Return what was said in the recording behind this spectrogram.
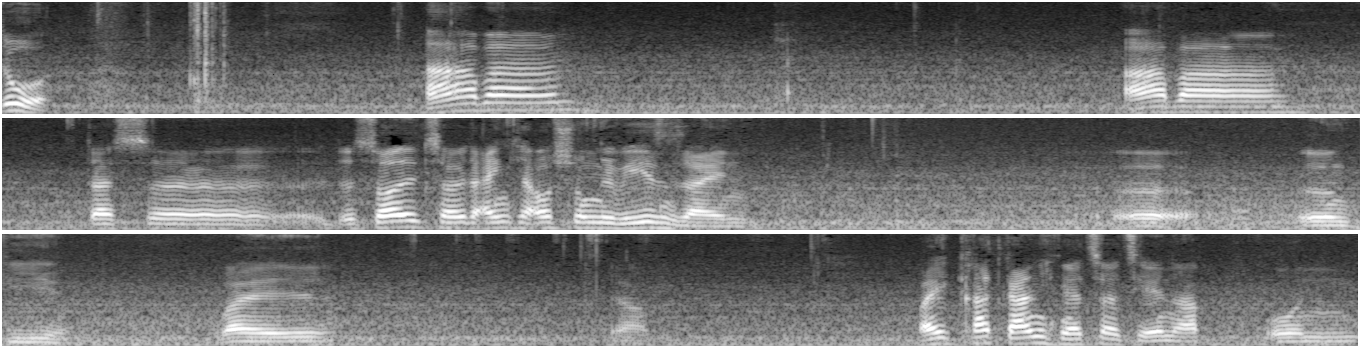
So. Aber, aber das, äh, das soll es heute eigentlich auch schon gewesen sein. äh, irgendwie, weil, ja, weil ich gerade gar nicht mehr zu erzählen habe und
